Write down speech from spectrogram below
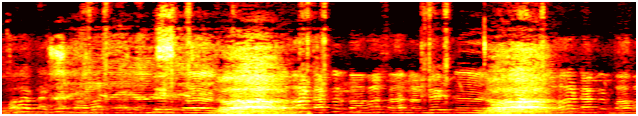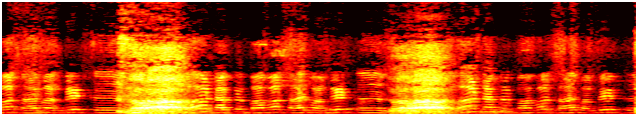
డాక్టర్ బాబా సాహెబ్ అంబేద్కర్ డాక్టర్ బాబా సాహెబ్ అంబేద్కర్ జోహార్ డాక్టర్ బాబా సాహెబ్ అంబేద్కర్ డాక్టర్ బాబా సాహెబ్ అంబేద్కర్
